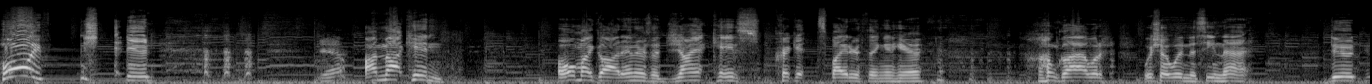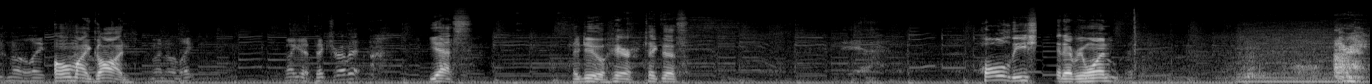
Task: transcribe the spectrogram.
Holy f***ing shit, dude. Yeah. I'm not kidding. Oh my god, and there's a giant cave cricket spider thing in here. I'm glad I would wish I wouldn't have seen that. Dude, Here's another light. oh my god. Another light? Can I get a picture of it? Yes. I do. Here, take this. Holy shit, everyone. All right.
